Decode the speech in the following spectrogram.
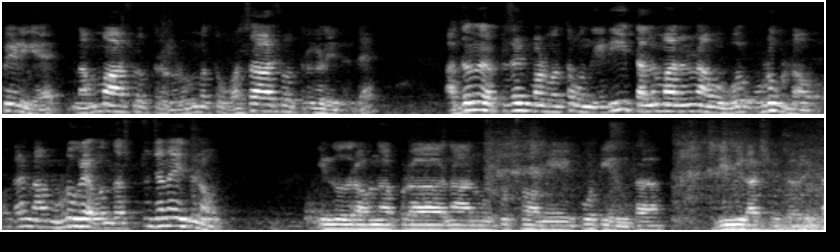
ಪೀಳಿಗೆ ನಮ್ಮ ಆಶೋತ್ತರಗಳು ಮತ್ತು ಹೊಸ ಆಶೋತ್ತರಗಳೇನಿದೆ ಅದನ್ನು ರೆಪ್ರೆಸೆಂಟ್ ಮಾಡುವಂಥ ಒಂದು ಇಡೀ ತಲೆಮಾರನ್ನು ನಾವು ಹುಡುಗರು ನಾವು ಅವಾಗ, ನಾವು ಹುಡುಗರೆ ಒಂದಷ್ಟು ಜನ ಇದ್ವಿ ನಾವು. ಇಂದು ರಾಮನಾಪುರ ನಾನು, ಪುಟ್ಟಸ್ವಾಮಿ, ಕೋಟಿ ಅಂತ ಡಿ ವಿ ರಾಜಶೇಖರ್ ಇಂಥ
